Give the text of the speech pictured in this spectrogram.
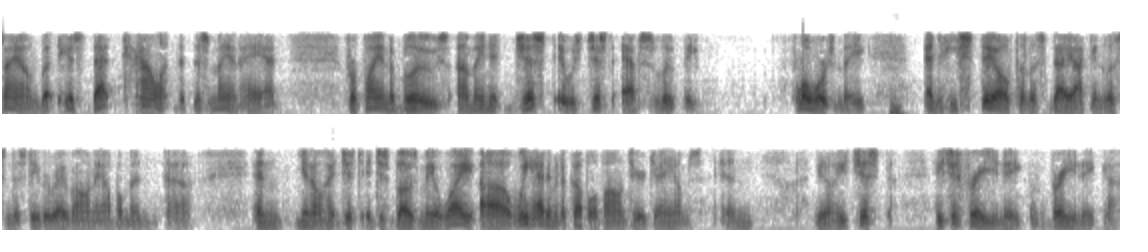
sound, but his that talent that this man had for playing the blues, I mean, it just it was just absolutely floors me. And he still to this day I can listen to Stevie Ray Vaughan album and uh and you know it just it just blows me away. Uh we had him at a couple of volunteer jams and you know he's just he's just very unique, very unique guy.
